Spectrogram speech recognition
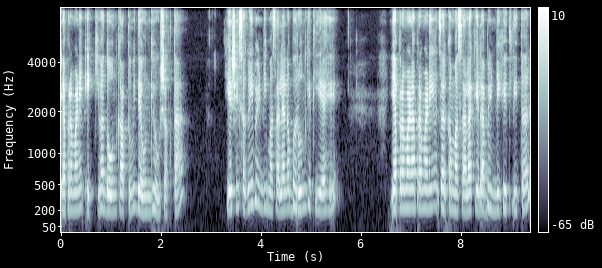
याप्रमाणे एक किंवा दोन काप तुम्ही देऊन घेऊ शकता. ही अशी सगळी भेंडी मसाल्यानं भरून घेतली आहे. या प्रमाणाप्रमाणे जर का मसाला केला भेंडी घेतली तर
